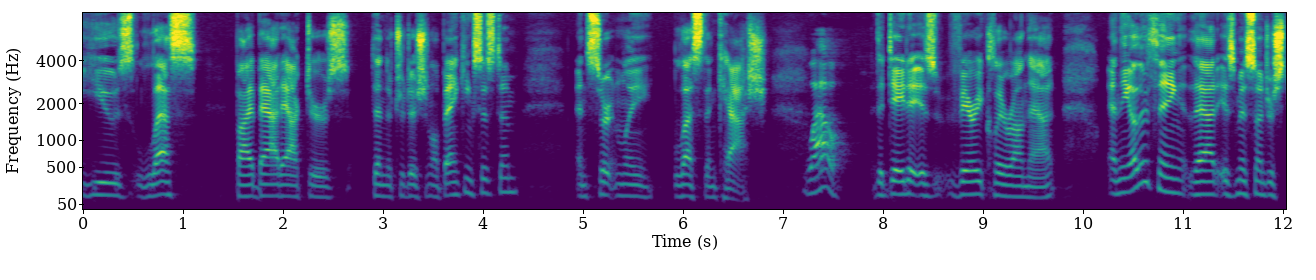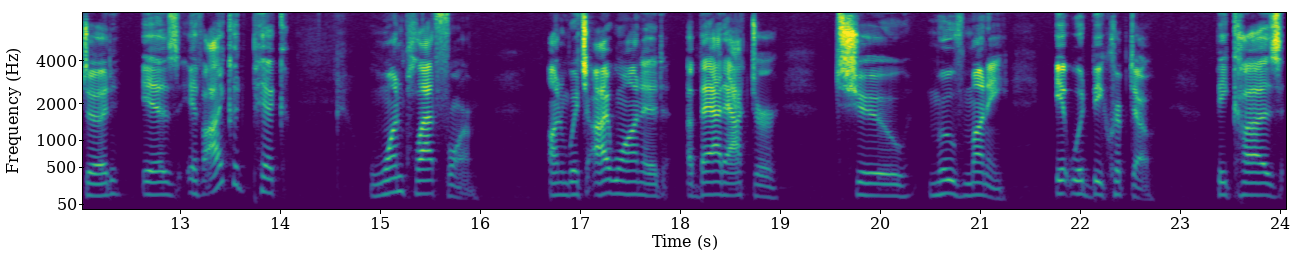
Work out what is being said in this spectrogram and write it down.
used less by bad actors than the traditional banking system and certainly less than cash. Wow. The data is very clear on that. And the other thing that is misunderstood is if I could pick one platform on which I wanted a bad actor to move money it would be crypto because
